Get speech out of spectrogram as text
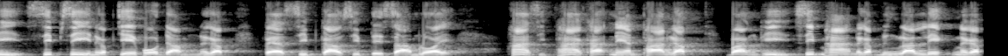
ที่ 14 นะครับ เจโพดำนะครับ 80 90ได้355 คะแนนผ่านครับ บ้างที่ 15 นะครับ 1 ล้านเล็กนะครับ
